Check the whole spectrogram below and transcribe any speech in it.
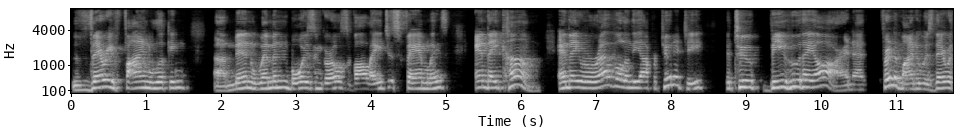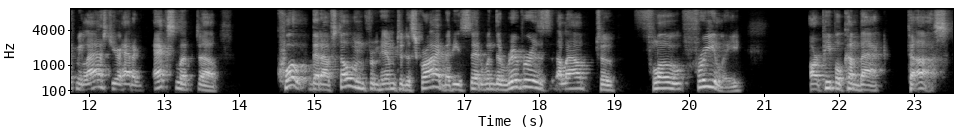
Very fine looking uh, men, women, boys, and girls of all ages, families, and they come and they revel in the opportunity to be who they are. And a friend of mine who was there with me last year had an excellent uh, quote that I've stolen from him to describe it. He said, When the river is allowed to flow freely, our people come back to us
